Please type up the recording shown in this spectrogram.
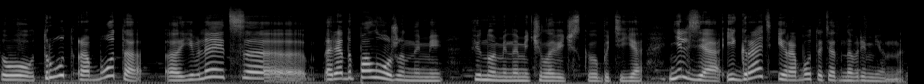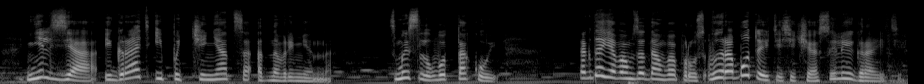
то труд, работа э, является э, рядоположенными феноменами человеческого бытия. Нельзя играть и работать одновременно. Нельзя играть и подчиняться одновременно. Смысл вот такой. Тогда я вам задам вопрос. Вы работаете сейчас или играете?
